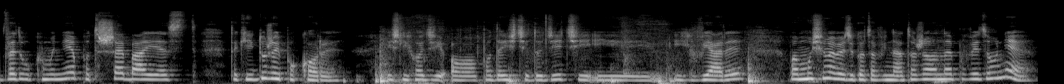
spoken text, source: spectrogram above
według mnie potrzeba jest takiej dużej pokory, jeśli chodzi o podejście do dzieci i ich wiary, bo musimy być gotowi na to, że one powiedzą nie,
